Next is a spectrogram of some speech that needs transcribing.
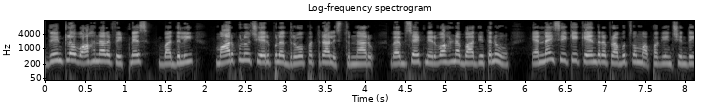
దీంట్లో వాహనాల ఫిట్నెస్ బదిలీ మార్పులు చేర్పుల ధృవపత్రాలు ఇస్తున్నారు. వెబ్సైట్ నిర్వహణ బాధ్యతను ఎన్ఐసికి కేంద్ర ప్రభుత్వం అప్పగించింది.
